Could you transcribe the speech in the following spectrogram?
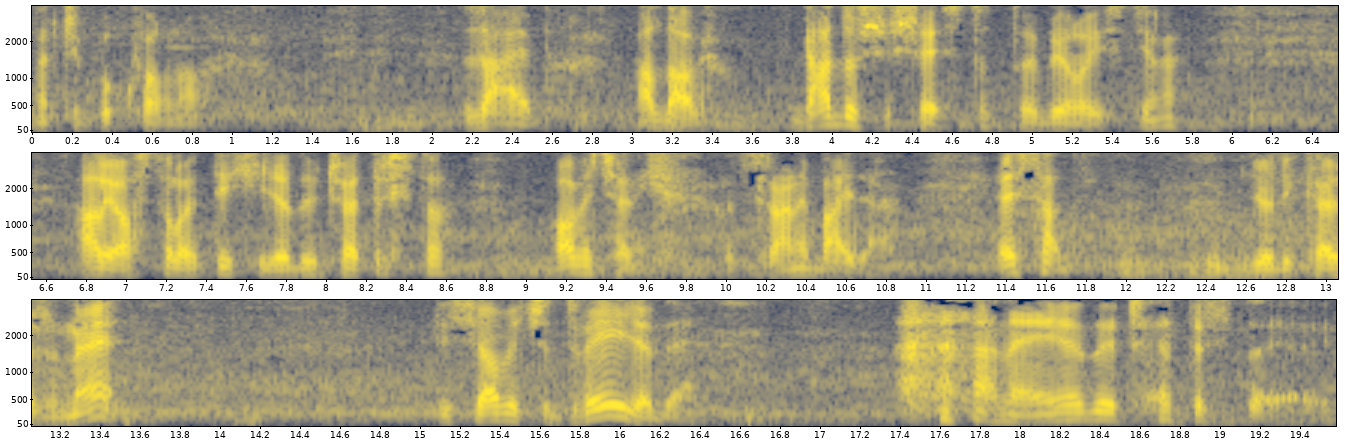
Znači, bukvalno zajeb. Ali dobro, dadoše 600, to je bilo istina, ali ostalo je tih 1400 obećanih od strane Bajdena. E sad, ljudi kažu, ne, ti si obećao 2000, a ne 1400, je.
